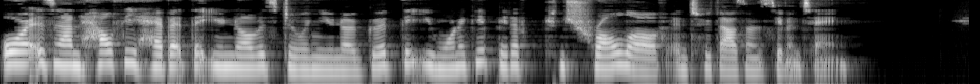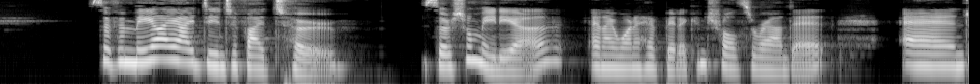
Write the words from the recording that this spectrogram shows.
Or is an unhealthy habit that you know is doing you no good that you want to get better control of in 2017? So for me, I identified two social media, and I want to have better controls around it. And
